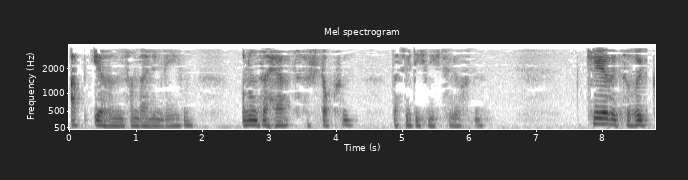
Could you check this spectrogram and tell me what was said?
abirren von deinen Wegen und unser Herz verstocken, dass wir dich nicht fürchten? Kehre zurück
